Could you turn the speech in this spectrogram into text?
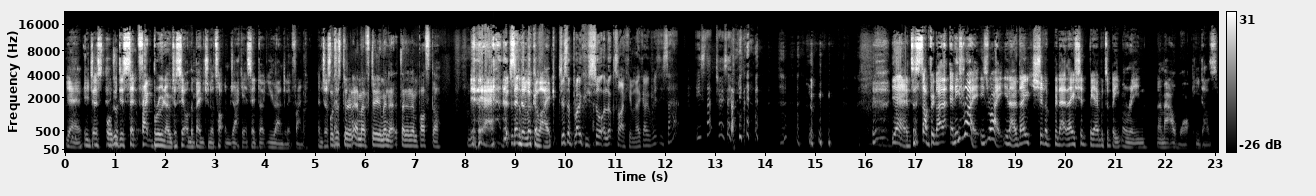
Yeah, he just he just sent Frank Bruno to sit on the bench in a Tottenham jacket and said, "Don't you handle it, Frank." And just, We'll just do an MF Doom minute, send an imposter. yeah, send a lookalike. Just a bloke who sort of looks like him. They go, "Is that? Is that Jose?" Mourinho?" Yeah, just something like that. And he's right. He's right. You know, they should have been. They should be able to beat Marine no matter what he does.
